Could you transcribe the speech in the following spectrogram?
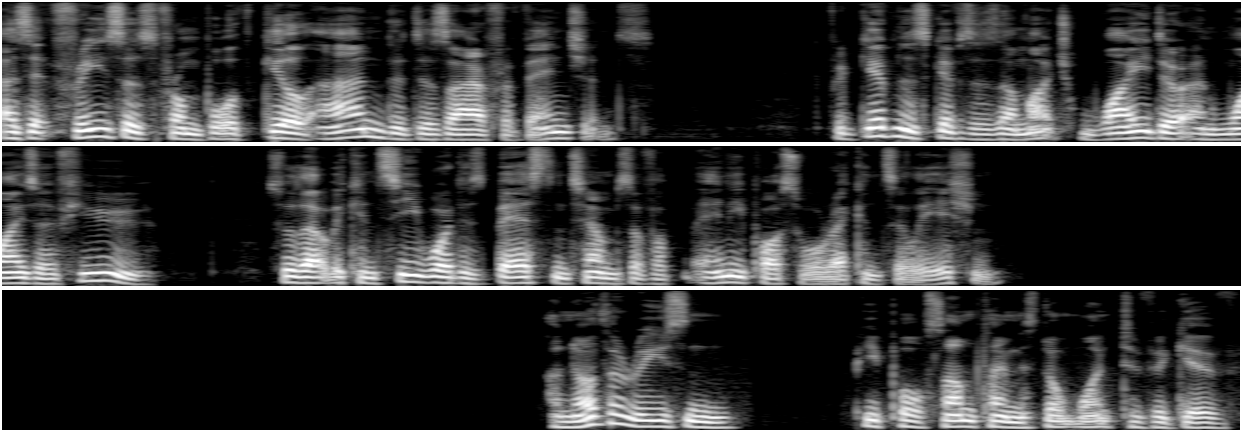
as it frees us from both guilt and the desire for vengeance. Forgiveness gives us a much wider and wiser view so that we can see what is best in terms of any possible reconciliation. Another reason people sometimes don't want to forgive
